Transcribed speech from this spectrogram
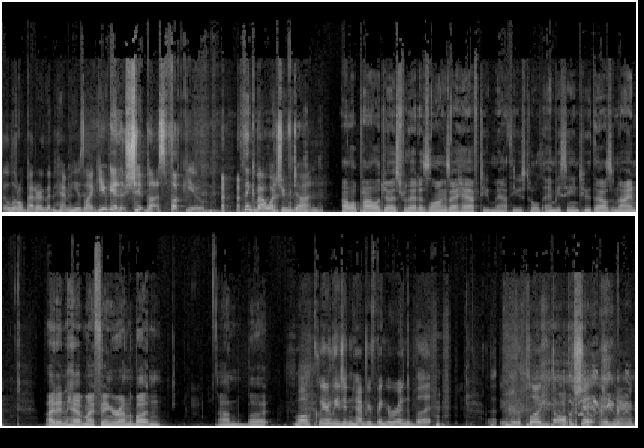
a little better than him, he's like, "You get a shit bus. Fuck you. Think about what you've done." I'll apologize for that as long as I have to, Matthews told NBC in 2009. I didn't have my finger on the button. On the butt. Well, clearly you didn't have your finger in the butt. You would have plugged all the shit in there.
